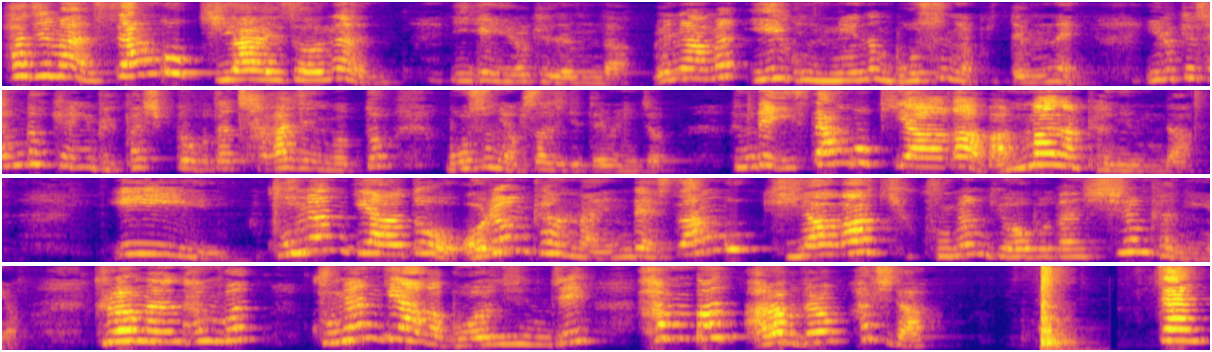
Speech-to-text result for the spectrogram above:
하지만 쌍곡 기하에서는 이게 이렇게 됩니다. 왜냐하면 이 공리는 모순이 없기 때문에 이렇게 삼각형이 180도보다 작아지는 것도 모순이 없어지기 때문이죠. 근데 이 쌍곡 기하가 만만한 편입니다. 이 구면 기하도 어려운 편은 아닌데 쌍곡 기하가 기- 구면 기하보다는 쉬운 편이에요. 그러면 한번 구면 기하가 무엇인지 한번 알아보도록 합시다. 짠!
